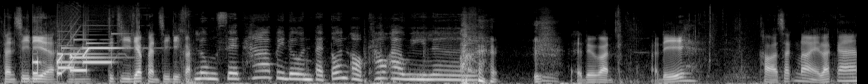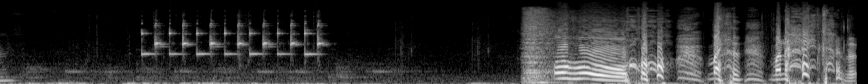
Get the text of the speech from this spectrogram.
แผ่นซีดีอะทำพิธีเรียกแผ่นซีดีก่อนลงเซตห้าไปโดนแต่ต้นออกเข้าอาวีเลยเดี๋ยวดูก่อนสวัสดีขอสักหน่อยละกัน โอ้โห มัน มันให้แต่ละ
